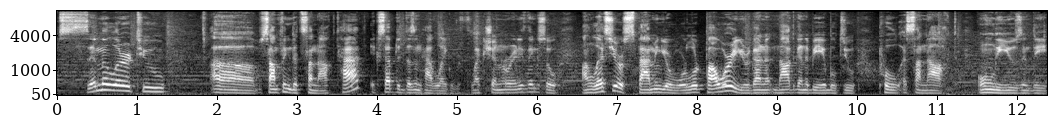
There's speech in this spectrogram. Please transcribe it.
similar to uh, something that Sanakht had, except it doesn't have like reflection or anything. So unless you're spamming your warlord power, you're gonna not gonna be able to pull a Sanakht only using the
